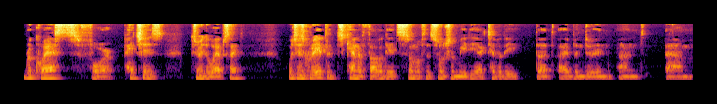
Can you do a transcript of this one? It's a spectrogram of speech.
requests for pitches through the website which is great. It kind of validates some of the social media activity that I've been doing, and um,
